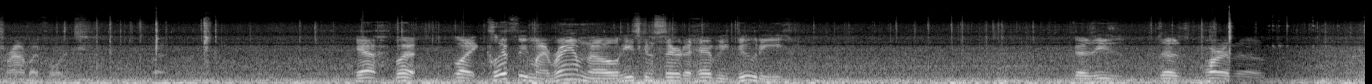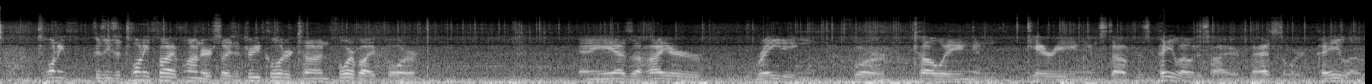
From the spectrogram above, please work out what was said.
surrounded by Fords. But, yeah, but like Cliffy, my Ram though, he's considered a heavy duty because he's the part of the 20 because he's a 2500 so he's a three-quarter ton 4x4 and he has a higher rating for towing and carrying and stuff. His payload is higher. That's the word payload.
